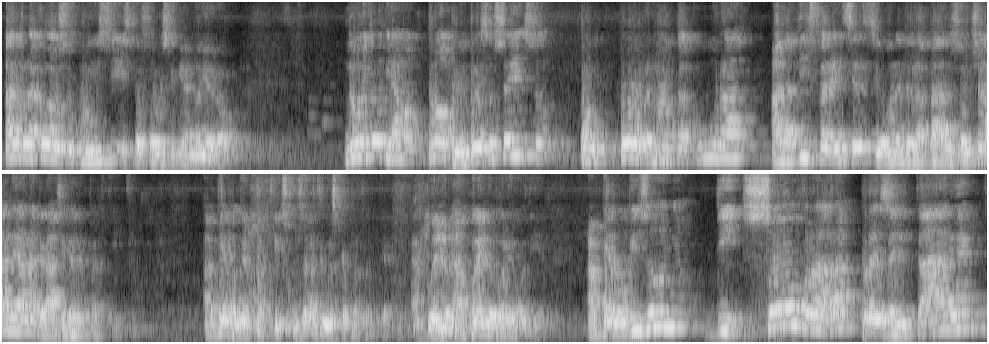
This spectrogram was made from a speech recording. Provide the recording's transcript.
Altra cosa su cui insisto forse vi annoierò. Noi dobbiamo proprio in questo senso porre molta cura alla differenziazione della base sociale anagrafica del partito abbiamo del partito, scusate mi è scappato il tempo, quello, ma quello volevo dire, abbiamo bisogno di sovrarappresentare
